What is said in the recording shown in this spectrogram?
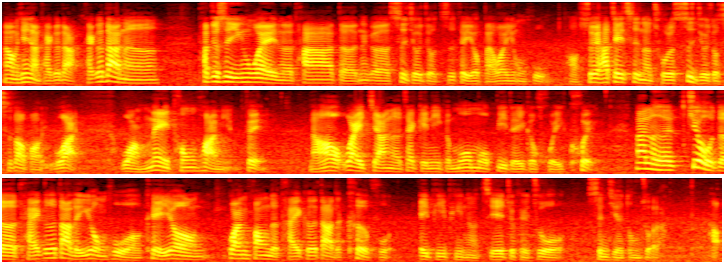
那我们先讲台哥大，台哥大呢，它就是因为呢，它的那个四九九资费有百万用户，好，所以它这次呢，除了四九九吃到饱以外，网内通话免费，然后外加呢，再给你一个 Momo 币的一个回馈。那那个旧的台哥大的用户哦，可以用官方的台哥大的客服 APP 呢，直接就可以做升级的动作了。好，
